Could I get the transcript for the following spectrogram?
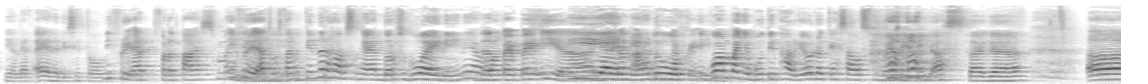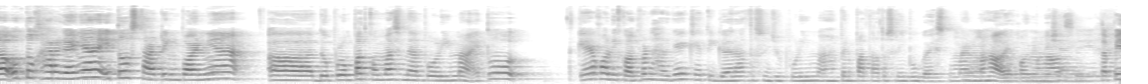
ya lihat aja dari situ. Ini free advertisement ini free ya, advertisement. Tinder harus nge-endorse gue ini. Ini dan emang PPI ya. Iya kan ini aduh. PPI. ini gue sampai nyebutin harganya udah kayak salesman ini. Astaga. Eh, untuk harganya itu starting pointnya eh, 24,95 itu kayaknya kalau di convert harganya kayak 375 hampir 400 ribu guys. Lumayan Hmm, mahal ya kalau di Indonesia sih. tapi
